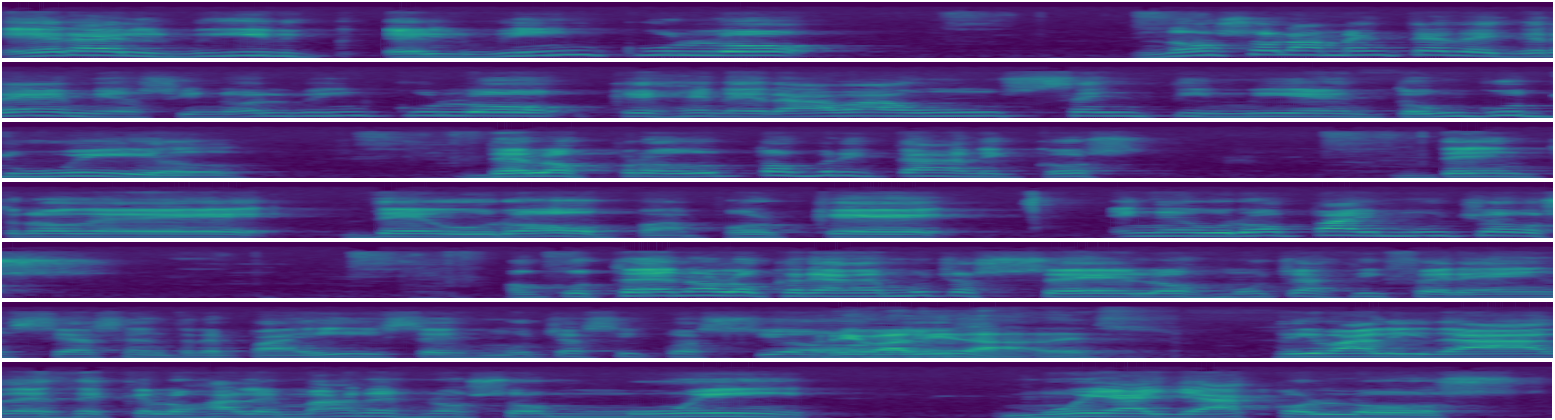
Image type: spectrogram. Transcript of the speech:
era el, vínculo no solamente de gremio, sino el vínculo que generaba un sentimiento, un goodwill de los productos británicos dentro de, de Europa, porque en Europa hay muchos aunque ustedes no lo crean, hay muchos celos, muchas diferencias entre países, muchas situaciones. Rivalidades. Rivalidades de que los alemanes no son muy, muy allá con los,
